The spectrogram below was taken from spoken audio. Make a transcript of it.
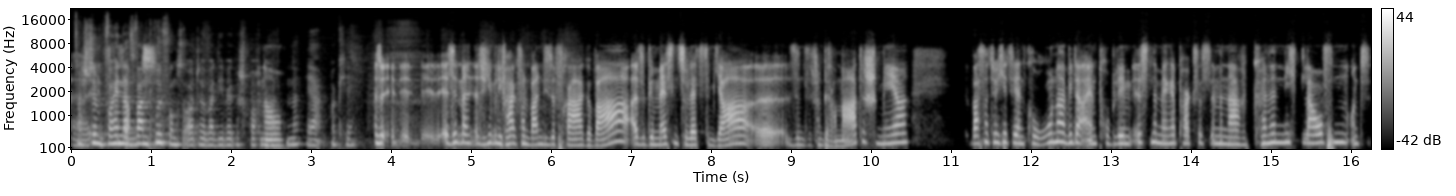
Ach stimmt, vorhin, das waren Prüfungsorte, über die wir gesprochen genau. hatten. Ne? Ja, okay. Also äh, äh, es ist natürlich immer die Frage, von wann diese Frage war. Also gemessen zu letztem Jahr äh, sind es schon dramatisch mehr. Was natürlich jetzt während Corona wieder ein Problem ist, eine Menge Praxisseminare können nicht laufen und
